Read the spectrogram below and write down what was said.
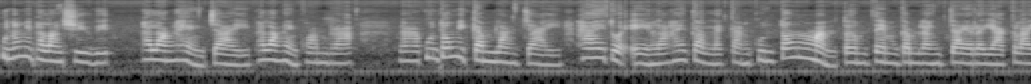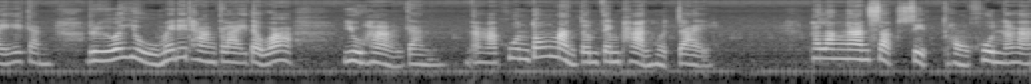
คุณต้องมีพลังชีวิต พลังแห่งใจ พลังแห่งความรักนะคะคุณต้องมีกำลังใจให้ตัวเองและให้กันและกัน คุณต้องหมั่นเติมเต็มกำลังใจระยะไกลให้กัน หรือว่าอยู่ไม่ได้ทางไกลแต่ว่าอยู่ห่างกันนะคะคุณต้องหมั่นเติมเต็มผ่านหัวใจ พลังงานศักดิ์สิทธิ์ของคุณนะคะ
